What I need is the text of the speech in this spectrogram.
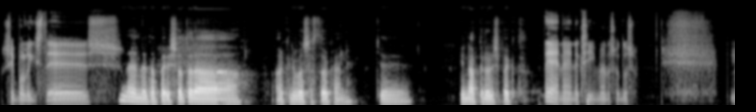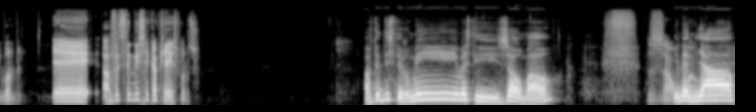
Σε υπολογιστές. ναι, ναι, τα περισσότερα ακριβώς αυτό κάνει. Και είναι άπειρο respect. Ναι, ναι, είναι εξηγημένος όντως. Λοιπόν, ε, αυτή τη στιγμή είσαι κάποια esports; Αυτή τη στιγμή είμαι στη Zhao Mao. Ζάω, Είναι πάω. μια.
